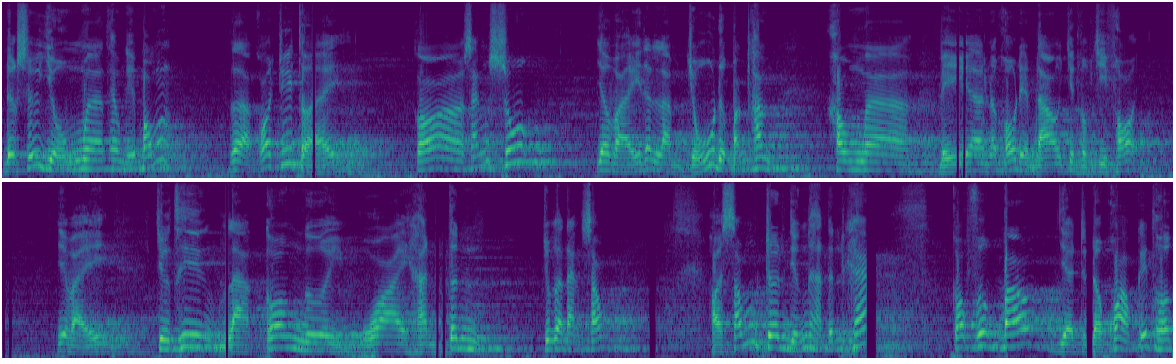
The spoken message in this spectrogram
được sử dụng ờ, theo nghĩa bóng, tức là có trí tuệ, có sáng suốt. Do vậy đã làm chủ được bản thân, không ờ, bị ờ, nó khổ niềm đau chinh phục chi phối. Như vậy, chư thiên là con người ngoài hành tinh chúng ta đang sống. Họ sống trên những hành tinh khác, có phước báo về trình độ khoa học kỹ thuật,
